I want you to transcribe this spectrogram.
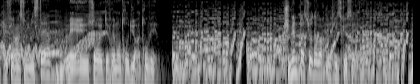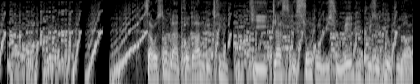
Pu faire un son mystère, mais ça aurait été vraiment trop dur à trouver. Je suis même pas sûr d'avoir compris ce que c'est. hein. Ça ressemble à un programme de tri qui classe les sons qu'on lui soumet du plus aigu au plus grave.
